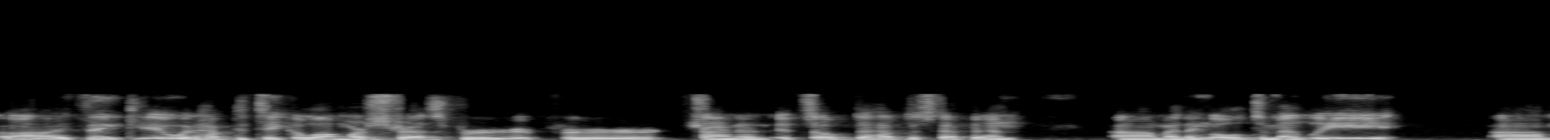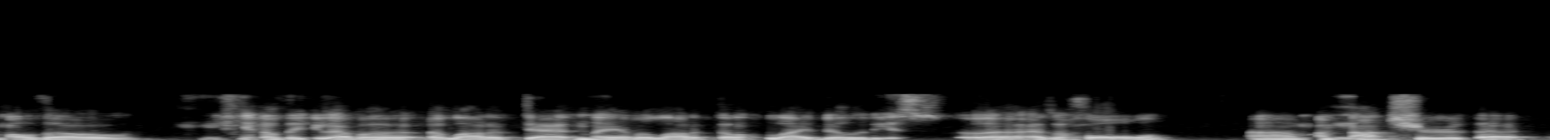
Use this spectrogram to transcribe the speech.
I think it would have to take a lot more stress for for China itself to have to step in. Um, I think ultimately, um, although you know they do have a, a, lot of debt and they have a lot of liabilities uh, as a whole, um, I'm not sure that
